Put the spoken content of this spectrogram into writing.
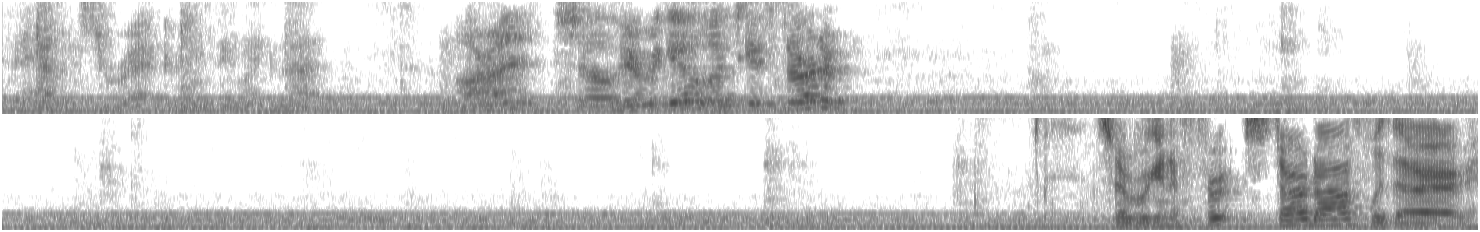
if it happens to wreck or anything like that. All right, so here we go. Let's get started. So we're gonna start off with our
